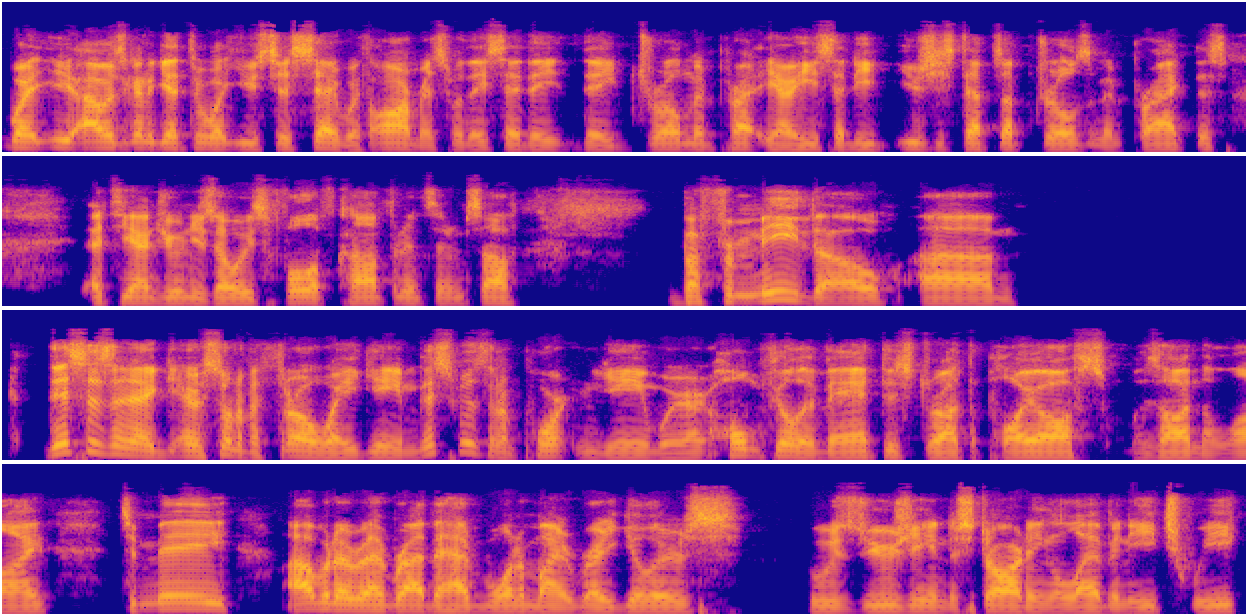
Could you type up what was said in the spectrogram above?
what you, I was going to get to what you just said with Armas, where they say they they drill him in practice. You know, he said he usually steps up, drills him in practice. Etienne Jr. is always full of confidence in himself. But for me, though, um, this isn't a, sort of a throwaway game. This was an important game where home field advantage throughout the playoffs was on the line to me, I would have rather had one of my regulars who was usually in the starting 11 each week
